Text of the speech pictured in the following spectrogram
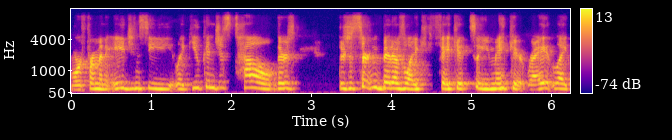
or from an agency like you can just tell there's there's a certain bit of like fake it till you make it right? Like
